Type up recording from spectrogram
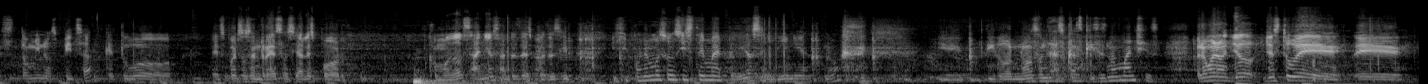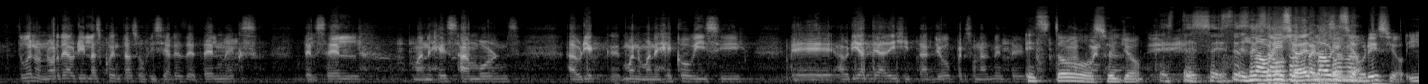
Es Domino's Pizza, que tuvo esfuerzos en redes sociales por como dos años antes de después decir, ¿y si ponemos un sistema de pedidos en línea? ¿no? Digo, no, son de las cosas que dices, no manches. Pero bueno, yo, yo estuve, eh, tuve el honor de abrir las cuentas oficiales de Telmex, Telcel, manejé Sanborns, abrí, bueno, manejé Covici, eh, abrí Aldea Digital, yo personalmente. Esto cuenta, soy yo. eh, Es, es- Este es es esa Mauricio, es. Mauricio. Mauricio. Y,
